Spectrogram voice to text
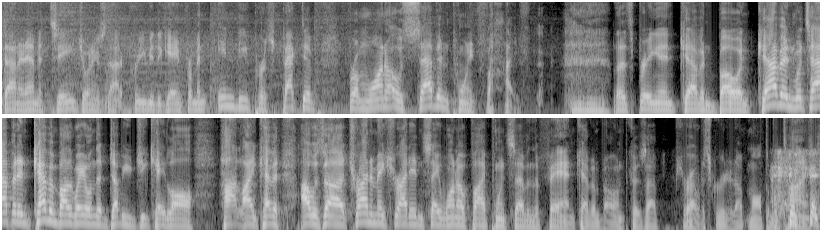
down at M&T. Joining us now to preview the game from an Indy perspective from 107.5. Let's bring in Kevin Bowen. Kevin, what's happening? Kevin, by the way, on the WGK Law hotline. Kevin, I was uh, trying to make sure I didn't say 105.7 the fan, Kevin Bowen, because I'm sure I would have screwed it up multiple times.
